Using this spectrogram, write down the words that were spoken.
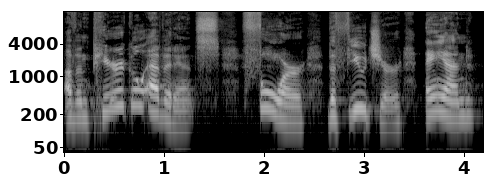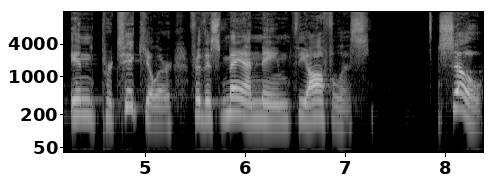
of empirical evidence for the future, and in particular for this man named Theophilus. So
